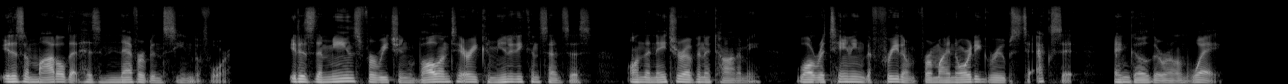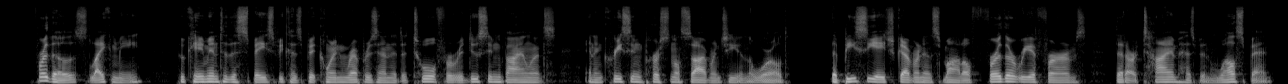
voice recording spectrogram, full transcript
It is a model that has never been seen before. It is the means for reaching voluntary community consensus on the nature of an economy while retaining the freedom for minority groups to exit and go their own way. For those, like me, who came into this space because Bitcoin represented a tool for reducing violence and increasing personal sovereignty in the world, the BCH governance model further reaffirms that our time has been well spent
